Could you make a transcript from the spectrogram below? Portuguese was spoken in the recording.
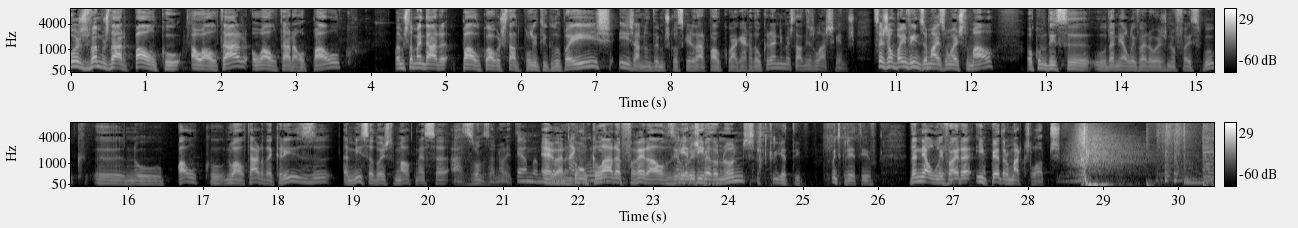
Hoje vamos dar palco ao altar, ou altar ao palco. Vamos também dar palco ao estado político do país e já não devemos conseguir dar palco à guerra da Ucrânia, mas talvez lá cheguemos. Sejam bem-vindos a mais um Eixo Mal, ou como disse o Daniel Oliveira hoje no Facebook, eh, no palco, no altar da crise, a missa do Eixo Mal começa às 11 da noite. É uma É agora. Com Clara Ferreira Alves e Luís Criativo. Pedro Nunes. Criativo. Muito criativo. Daniel Oliveira e Pedro Marcos Lopes.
